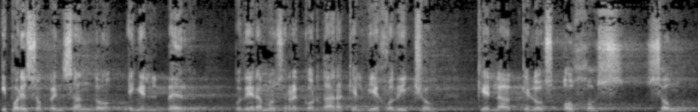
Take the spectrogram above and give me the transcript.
Y por eso pensando en el ver, pudiéramos recordar aquel viejo dicho que, los ojos son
